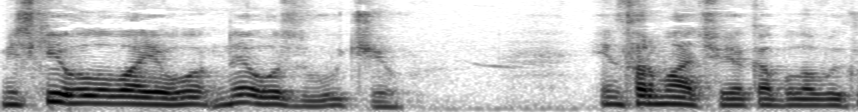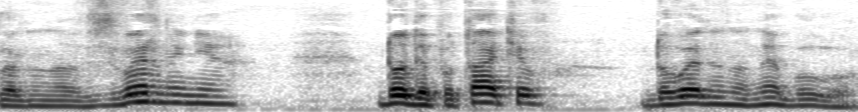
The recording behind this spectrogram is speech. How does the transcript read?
Міський голова його не озвучив. Інформацію, яка була викладена в зверненні, до депутатів доведено не було.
